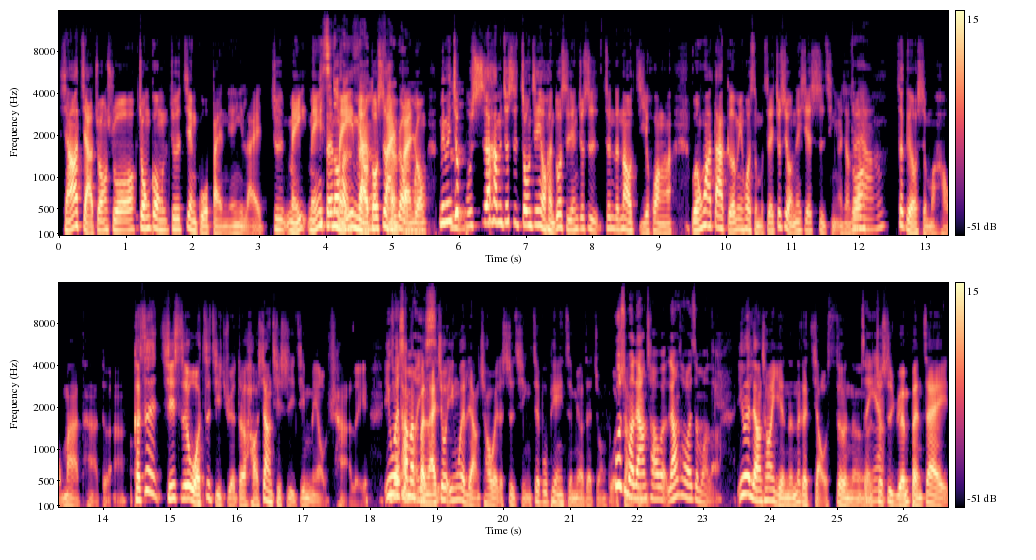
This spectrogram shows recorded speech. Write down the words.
想要假装说中共就是建国百年以来，就是每每一分每一秒都是很繁荣，明明就不是啊！嗯、他们就是中间有很多时间就是真的闹饥荒啊，文化大革命或什么之类，就是有那些事情啊。想说、啊、这个有什么好骂他的啊？可是其实我自己觉得好像其实已经没有差了耶，因为他们本来就因为梁朝伟的事情，这部片一直没有在中国。为什么梁朝伟？梁朝伟怎么了？因为梁朝伟演的那个角色呢，就是原本在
